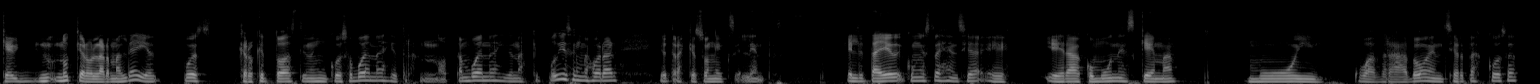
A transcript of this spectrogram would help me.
que no, quiero hablar mal de ellas, pues creo que todas tienen cosas buenas y otras no tan buenas, y unas que pudiesen mejorar y otras que son excelentes. El detalle con esta agencia era como un esquema muy cuadrado en ciertas cosas,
